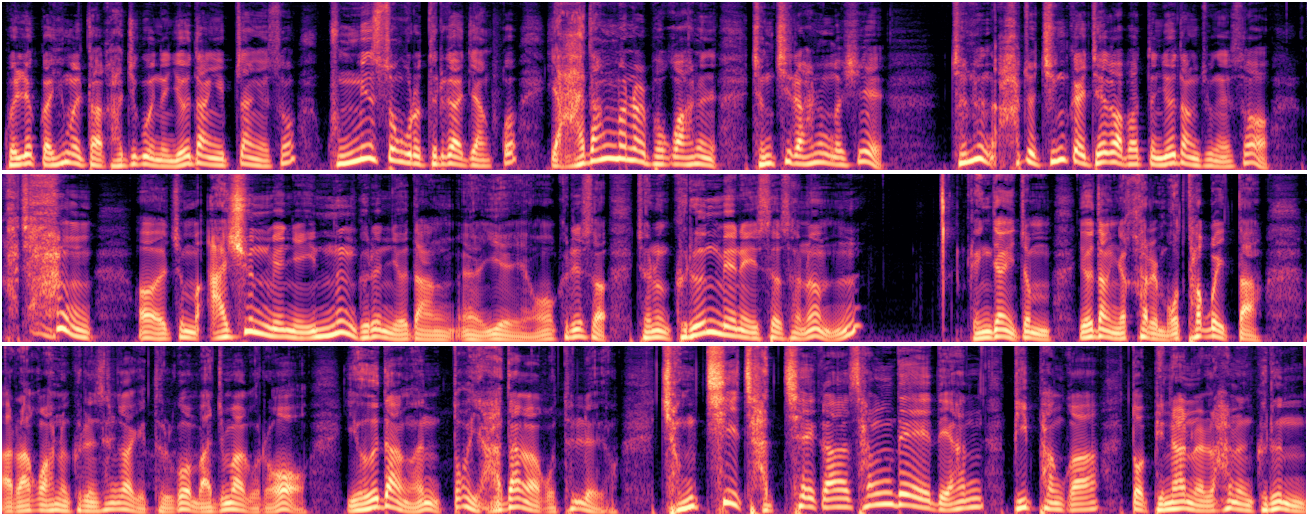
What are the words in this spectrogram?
권력과 힘을 다 가지고 있는 여당 입장에서 국민 속으로 들어가지 않고 야당만을 보고 하는 정치를 하는 것이 저는 아주 지금까지 제가 봤던 여당 중에서 가장 어, 좀 아쉬운 면이 있는 그런 여당이에요. 그래서 저는 그런 면에 있어서는 굉장히 좀 여당 역할을 못하고 있다라고 하는 그런 생각이 들고 마지막으로 여당은 또 야당하고 틀려요. 정치 자체가 상대에 대한 비판과 또 비난을 하는 그런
